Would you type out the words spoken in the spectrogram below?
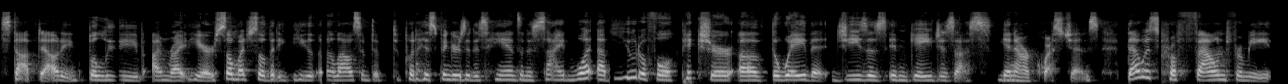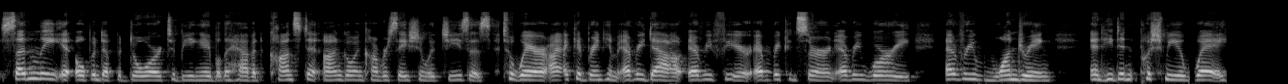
stop doubting, believe I'm right here. So much so that he, he allows him to, to put his fingers in his hands and his side. What a beautiful picture of the way that Jesus engages us yeah. in our questions. That was profound for me. Suddenly it opened up a door to being able to have a constant, ongoing conversation with Jesus to where I could bring him every doubt, every fear, every concern, every worry, every wondering. And he didn't push me away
